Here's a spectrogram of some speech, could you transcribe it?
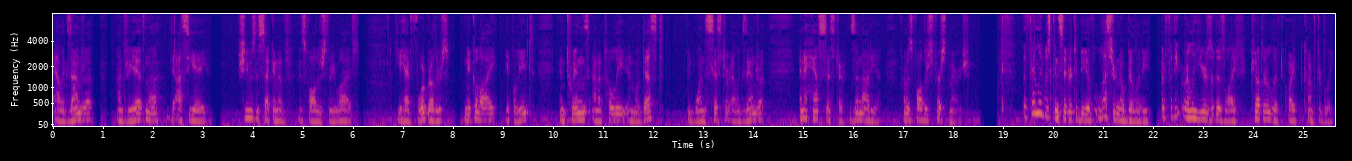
Alexandra Andreevna d'Assier, she was the second of his father's three wives. He had four brothers, Nikolai, Hippolyte, and twins Anatoly and Modeste, and one sister, Alexandra, and a half sister, Zanadia, from his father's first marriage. The family was considered to be of lesser nobility, but for the early years of his life, Pyotr lived quite comfortably.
